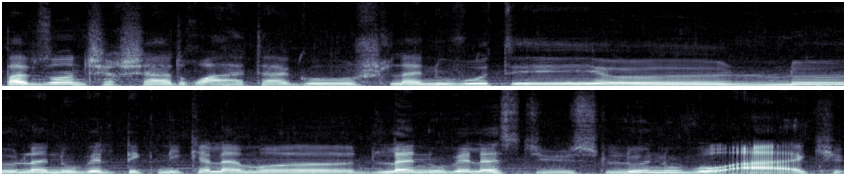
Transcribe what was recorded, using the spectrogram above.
pas besoin de chercher à droite, à gauche, la nouveauté, euh, le, la nouvelle technique à la mode, la nouvelle astuce, le nouveau hack,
